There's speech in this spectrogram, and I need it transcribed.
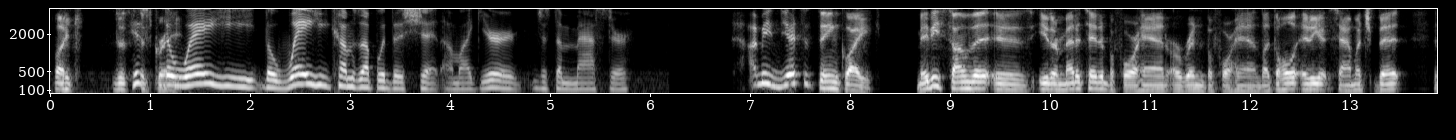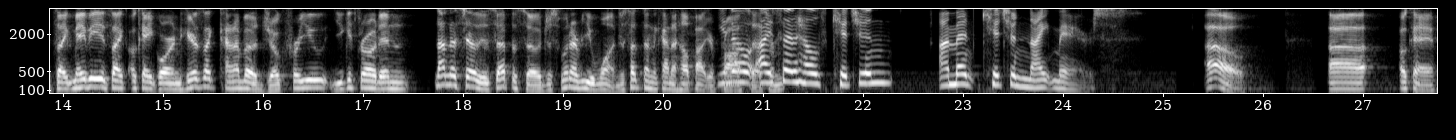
like just His the way he the way he comes up with this shit. I'm like, you're just a master. I mean, you have to think like maybe some of it is either meditated beforehand or written beforehand. Like the whole idiot sandwich bit. It's like maybe it's like, okay, Gordon, here's like kind of a joke for you. You can throw it in, not necessarily this episode, just whenever you want. Just something to kind of help out your You process. know, I Or- said Hell's Kitchen. I meant Kitchen Nightmares. Oh, uh, okay.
